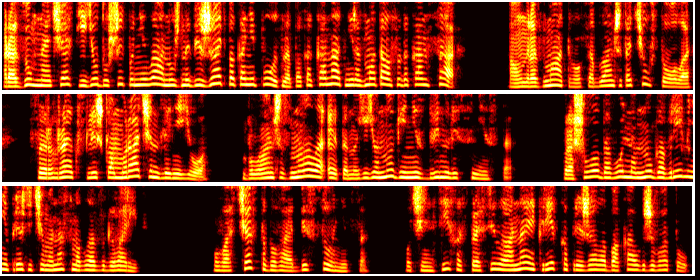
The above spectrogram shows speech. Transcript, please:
Разумная часть ее души поняла, нужно бежать, пока не поздно, пока канат не размотался до конца. А он разматывался, Бланш это чувствовала. Сэр Рекс слишком мрачен для нее. Бланш знала это, но ее ноги не сдвинулись с места. Прошло довольно много времени, прежде чем она смогла заговорить. «У вас часто бывает бессонница?» Очень тихо спросила она и крепко прижала бокал к животу.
